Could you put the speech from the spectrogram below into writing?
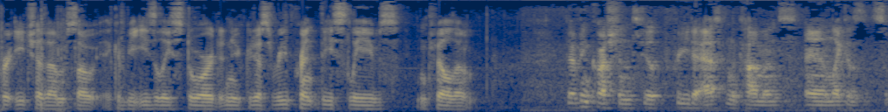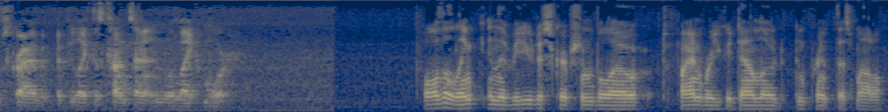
for each of them so it could be easily stored and you could just reprint these sleeves and fill them. If you have any questions, feel free to ask in the comments and like and subscribe if you like this content and would like more. Follow the link in the video description below to find where you could download and print this model.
